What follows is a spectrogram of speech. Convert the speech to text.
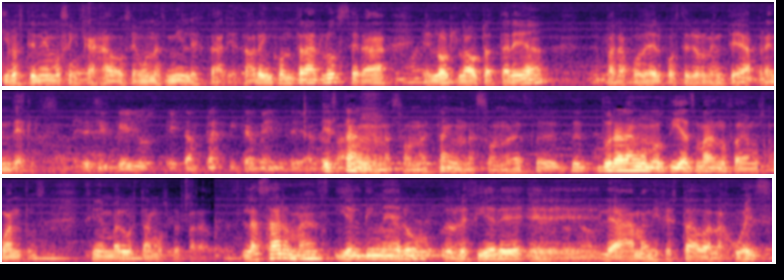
y los tenemos encajados en unas 1.000 hectáreas. Ahora encontrarlos será el, la otra tarea para poder posteriormente aprenderlos. Es decir, que ellos están prácticamente... Están en la zona, están en la zona. Eh, durarán unos días más, no sabemos cuántos, sin embargo estamos preparados. Las armas y el dinero refiere, eh, le ha manifestado a la juez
